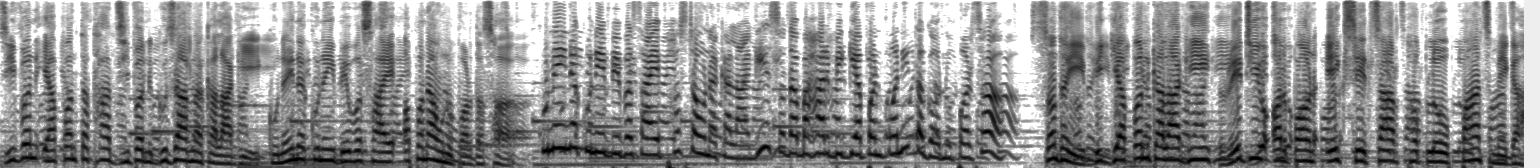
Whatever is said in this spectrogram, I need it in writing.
जीवन यापन तथा जीवन गुजार्नका लागि कुनै न कुनै व्यवसाय अपनाउनु पर्दछ। कुनै न कुनै व्यवसाय फस्टाउनका लागि सदाबहार विज्ञापन पनि त गर्नुपर्छ। सधैँ विज्ञापनका लागि रेडियो अर्पण एक सय चार थप्लो पाँच मेगा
